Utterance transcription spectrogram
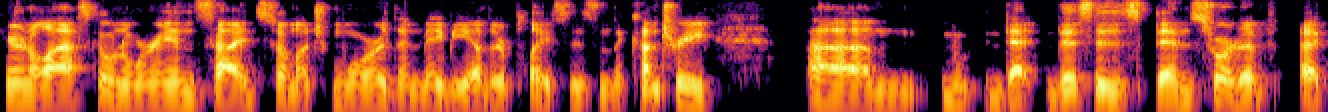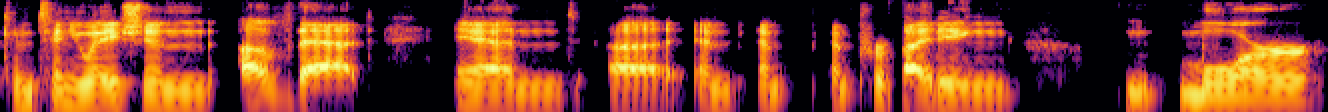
here in alaska when we're inside so much more than maybe other places in the country um, that this has been sort of a continuation of that and uh, and and and providing more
